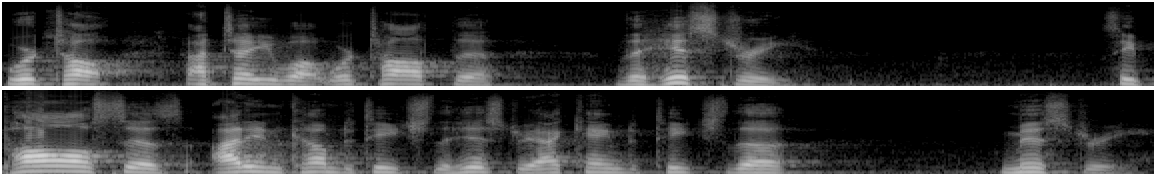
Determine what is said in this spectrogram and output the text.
we're taught, I tell you what, we're taught the, the history See, Paul says, I didn't come to teach the history, I came to teach the mystery.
